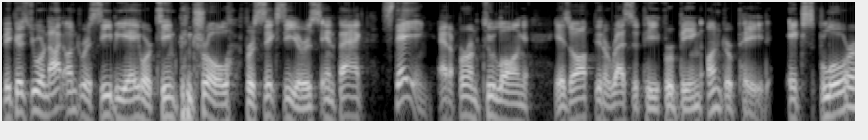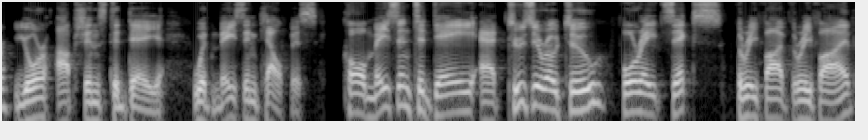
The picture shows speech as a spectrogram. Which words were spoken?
Because you are not under a CBA or team control for six years. In fact, staying at a firm too long is often a recipe for being underpaid. Explore your options today with Mason Kalfas. Call Mason today at 202 486 3535.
